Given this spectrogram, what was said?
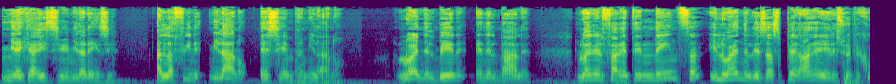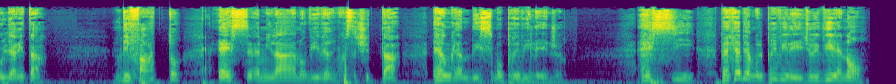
Miei carissimi milanesi, alla fine Milano è sempre Milano. Lo è nel bene e nel male, lo è nel fare tendenza e lo è nell'esasperare le sue peculiarità. Di fatto, essere a Milano, vivere in questa città, è un grandissimo privilegio. Eh sì, perché abbiamo il privilegio di dire no,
